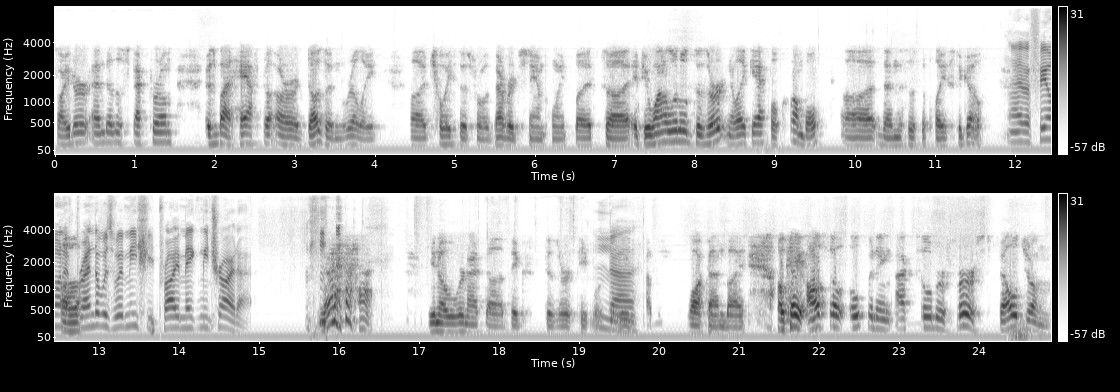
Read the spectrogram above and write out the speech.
cider end of the spectrum. There's about half do- or a dozen really uh, choices from a beverage standpoint. But uh, if you want a little dessert and you like apple crumble, uh, then this is the place to go. I have a feeling if uh, Brenda was with me, she'd probably make me try that. you know, we're not uh, big dessert people. Nah. So walk on by. Okay, also opening October 1st, Belgium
